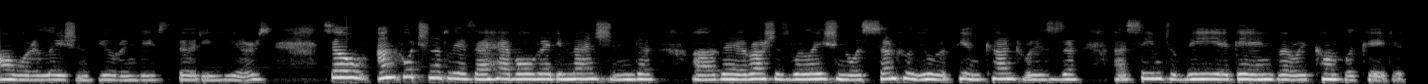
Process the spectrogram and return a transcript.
our relations during these 30 years. So, unfortunately, as I have already mentioned, the Russia's relation with Central European countries uh, seem to be again very complicated.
